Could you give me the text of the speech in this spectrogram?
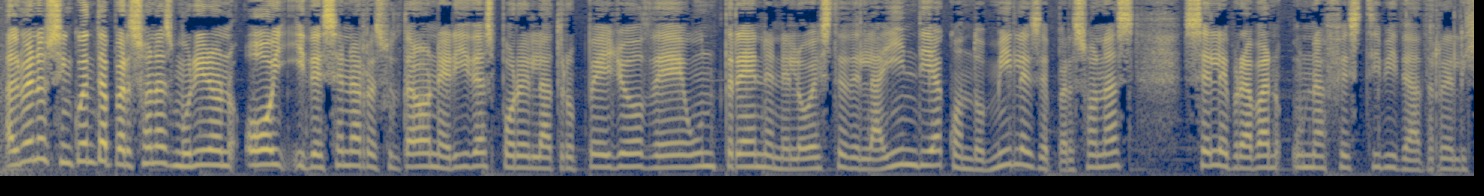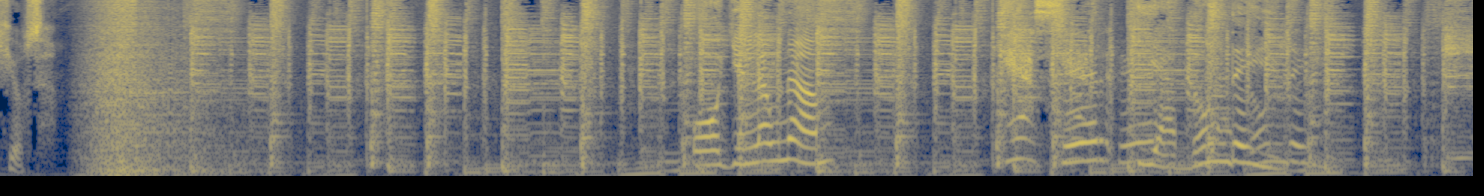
Al menos 50 personas murieron hoy y decenas resultaron heridas por el atropello de un tren en el oeste de la India cuando miles de personas celebraban una festividad religiosa. Hoy en la UNAM, ¿qué hacer y a dónde ir?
